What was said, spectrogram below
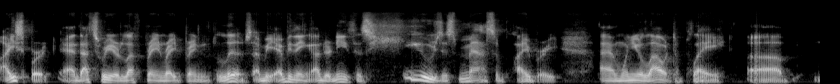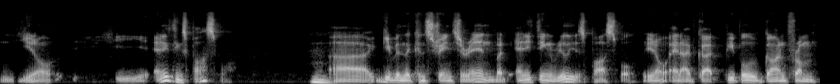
iceberg, and that's where your left brain, right brain lives. I mean, everything underneath is huge, this massive library, and when you allow it to play, uh, you know, anything's possible. Hmm. Uh, given the constraints you're in, but anything really is possible, you know. And I've got people who've gone from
